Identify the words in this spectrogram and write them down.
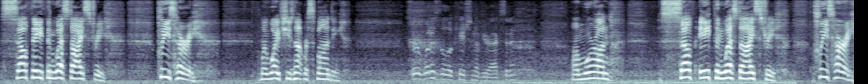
South 8th and West I Street. Please hurry. My wife, she's not responding. Sir, what is the location of your accident? Um, we're on South 8th and West I Street. Please hurry.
